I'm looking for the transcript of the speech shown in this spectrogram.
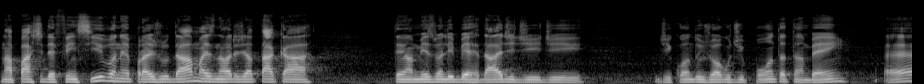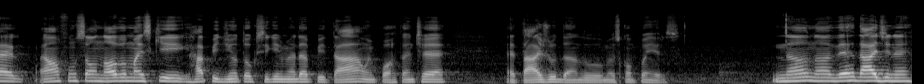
na parte defensiva, né, para ajudar, mas na hora de atacar tenho a mesma liberdade de, de, de quando jogo de ponta também. É, é uma função nova, mas que rapidinho eu estou conseguindo me adaptar. O importante é estar é tá ajudando meus companheiros. Não, não é verdade, né?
